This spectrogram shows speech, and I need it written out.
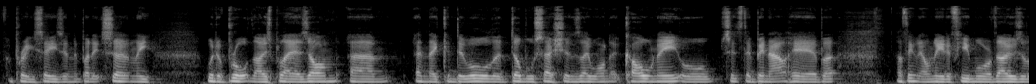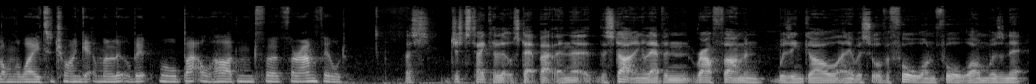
for pre-season. But it certainly would have brought those players on, um, and they can do all the double sessions they want at Colney or since they've been out here. But I think they'll need a few more of those along the way to try and get them a little bit more battle hardened for, for Anfield. Let's just to take a little step back then. The, the starting 11, Ralf Fährmann was in goal, and it was sort of a 4 1 4 1, wasn't it?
